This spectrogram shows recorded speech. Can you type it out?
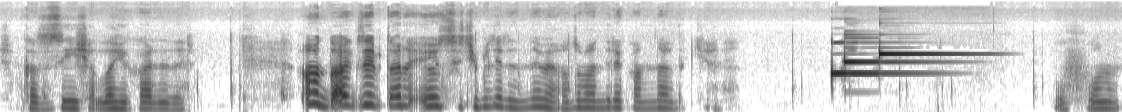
Şimdi kasası inşallah yukarıda der. Ama daha güzel bir tane ev seçebilirdin değil mi? O zaman direkt anlardık yani. Of oğlum.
